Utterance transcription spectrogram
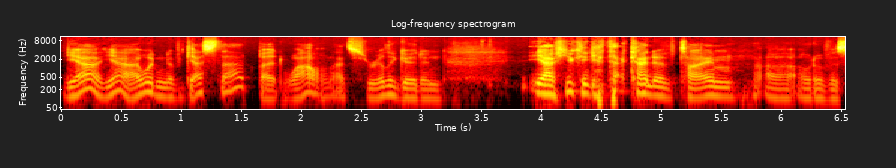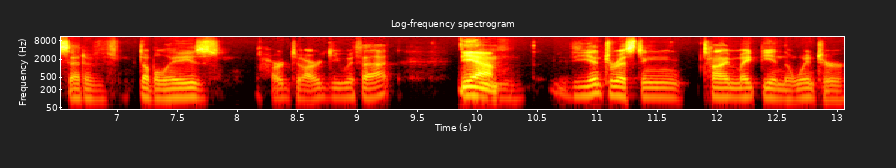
Yeah, yeah, I wouldn't have guessed that, but wow, that's really good. And yeah, if you can get that kind of time uh, out of a set of double A's, hard to argue with that. Yeah. Um, the interesting time might be in the winter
